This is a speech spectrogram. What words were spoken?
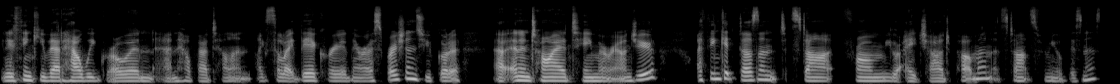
you know, thinking about how we grow and, and help our talent accelerate their career and their aspirations. You've got a, uh, an entire team around you. I think it doesn't start from your HR department, it starts from your business.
